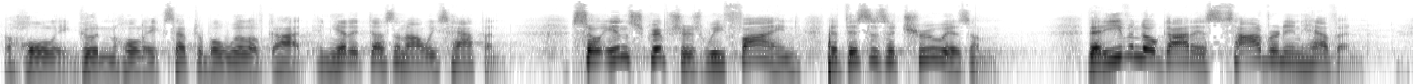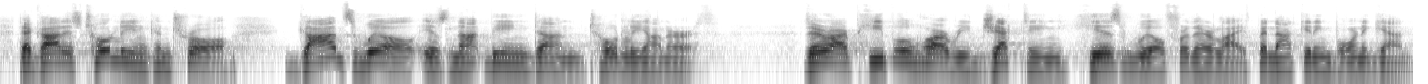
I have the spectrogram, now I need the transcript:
The holy, good, and holy, acceptable will of God. And yet it doesn't always happen. So in scriptures, we find that this is a truism that even though God is sovereign in heaven, that God is totally in control, God's will is not being done totally on earth. There are people who are rejecting His will for their life, but not getting born again.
